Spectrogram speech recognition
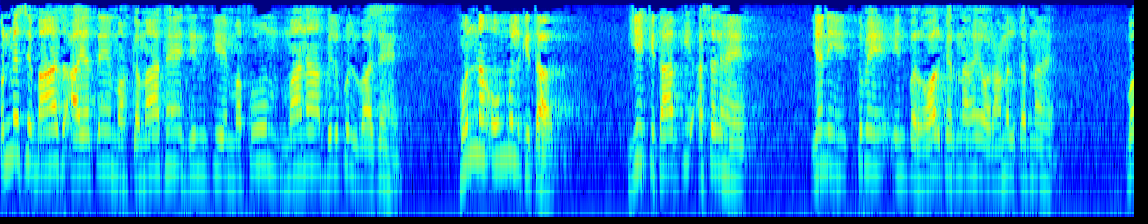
उनमें से बाज आयतें महकमात हैं जिनके मफहूम माना बिल्कुल वाजे हैं। हन्ना उम्मुल किताब, ये किताब की असल हैं, यानी तुम्हें इन पर गौर करना है और अमल करना है। वह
